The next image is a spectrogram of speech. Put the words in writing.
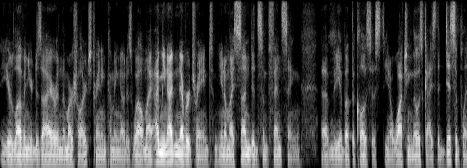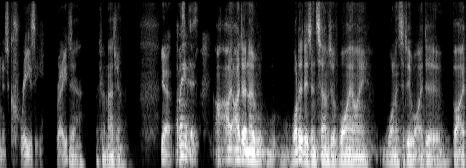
your love and your desire and the martial arts training coming out as well? My, I mean, I've never trained. You know, my son did some fencing uh, be about the closest. You know, watching those guys, the discipline is crazy, right? Yeah, I can imagine. Yeah, I mean, I I don't know what it is in terms of why I wanted to do what I do, but I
